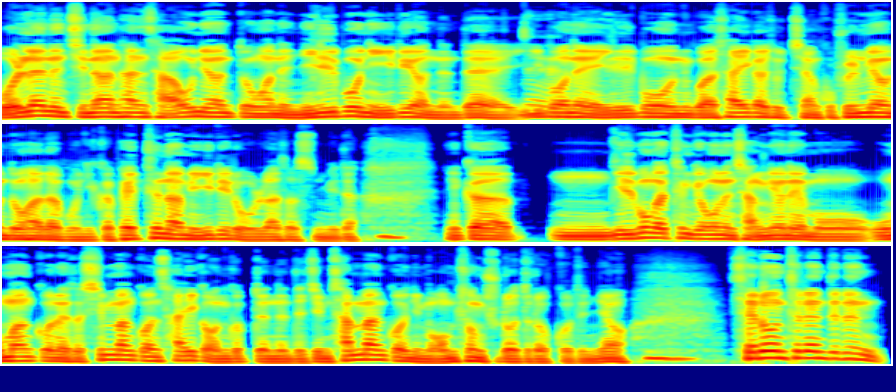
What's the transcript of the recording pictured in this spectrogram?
원래는 지난 한 4, 5년 동안은 일본이 1위였는데 네. 이번에 일본과 사이가 좋지 않고 불매 운동하다 보니까 베트남이 1위로 올라섰습니다. 음. 그러니까 음 일본 같은 경우는 작년에 뭐 5만 건에서 10만 건 사이가 언급됐는데 지금 3만 건이면 엄청 줄어들었거든요. 음. 새로운 트렌드는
